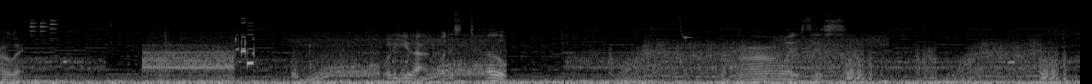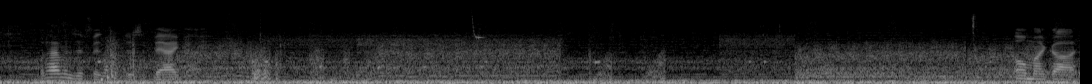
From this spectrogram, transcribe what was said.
Wait. What do you have? What is tow? Uh, what is this? What happens if it, there's a bad guy? Oh my gosh.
